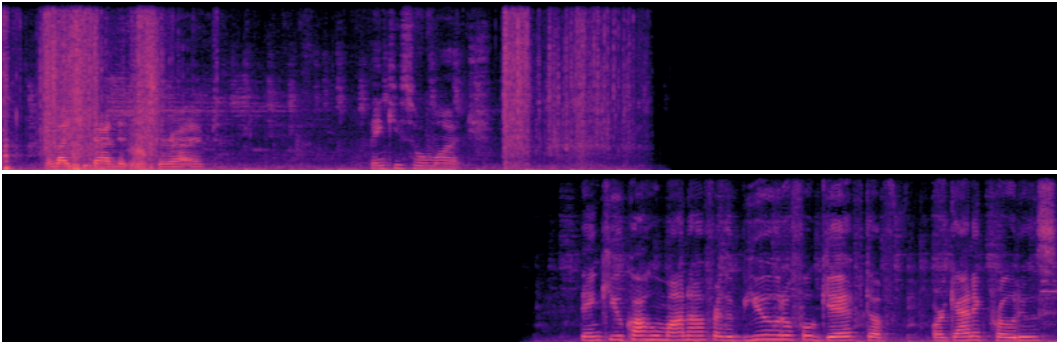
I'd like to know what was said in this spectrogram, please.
the lychee bandit just arrived. Thank you so much. Thank you, Kahumana, for the beautiful gift of organic produce.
